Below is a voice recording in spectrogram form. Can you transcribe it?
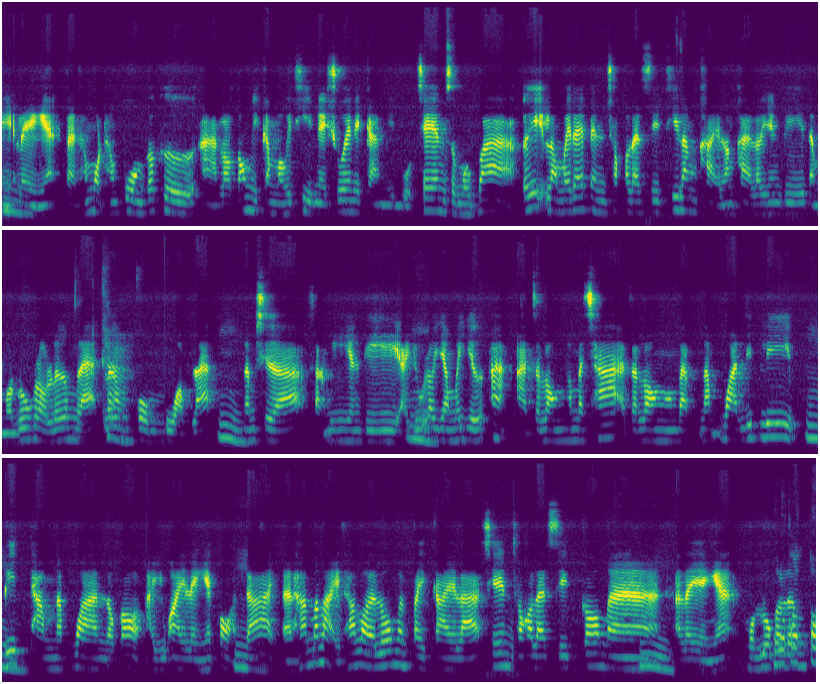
อืมอะไรอย่างเงี้ยแต่ทั้งหมดทั้งปวงก็คืออ่าเราต้องมีกรรมวิธีในช่วยในการมีบุตรเช่น สมมุติว่าเอ้ยเราไม่ได้เป็นช็อกโกแลตซิสที่รังไข่รังไข่เรายังดี แต่มดลูกเราเริ่มและเริ่มกลมบวบและอืมน้ำเชื้อสามียังดี อายุอืมเรายังไม่เยอะอะอาจจะลองธรรมชาติอาจจะลองแบบนับวันรีบรีบๆอืมรีบทำนับวันแล้วก็อายุไออะไรเงี้ยก่อนอืมได้แต่ถ้าเมื่อไหร่ถ้ารอยโรคมันไปไกลละเช่นช็อกโกแลตซิสก็มาอืมอะไรอย่างเงี้ยมดลูกก็แล้วก็เริ่มโตโต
